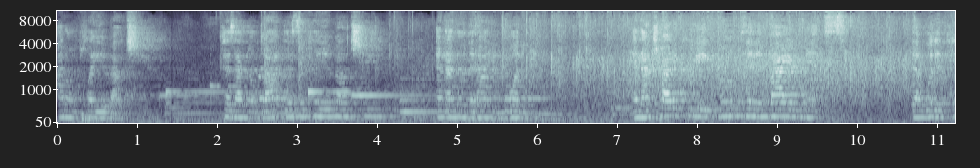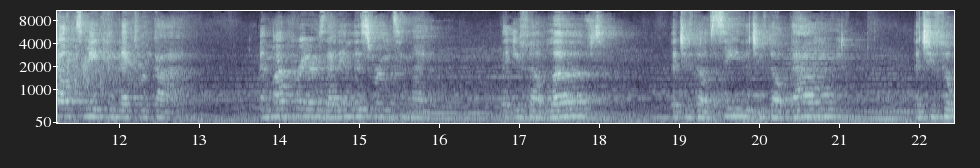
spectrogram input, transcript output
I don't play about you. Because I know God doesn't play about you. And I know that I am one of you. And I try to create rooms and environments that would have helped me connect with God. And my prayer is that in this room tonight, that you felt loved, that you felt seen, that you felt valued, that you feel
